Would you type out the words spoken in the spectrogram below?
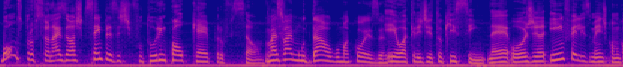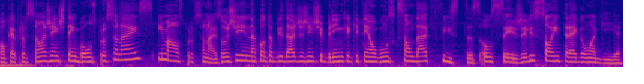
bons profissionais, eu acho que sempre existe futuro em qualquer profissão. Mas vai mudar alguma coisa? Eu acredito que sim, né? Hoje, infelizmente, como qualquer profissão, a gente tem bons profissionais e maus profissionais. Hoje, na contabilidade, a gente brinca que tem alguns que são darfistas, ou seja, eles só entregam a guia.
